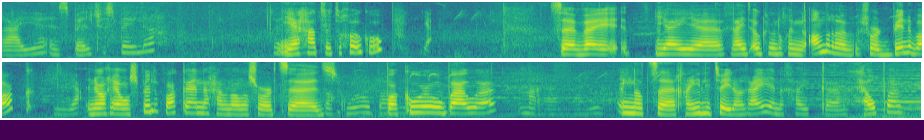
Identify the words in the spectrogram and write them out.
Rijden en spelletjes spelen. Jij gaat er toch ook op? Ja. Dus, wij, jij eh, rijdt ook nog in een andere soort binnenbak. Ja. En dan mag je allemaal spullen pakken en dan gaan we dan een soort eh, Parcours opbouwen. parcours opbouwen. Maar rijden. En dat eh, gaan jullie twee dan rijden en dan ga ik eh, helpen.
